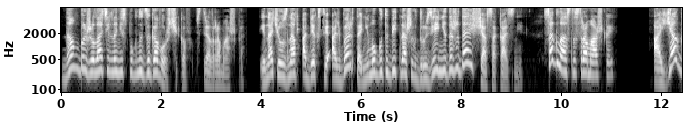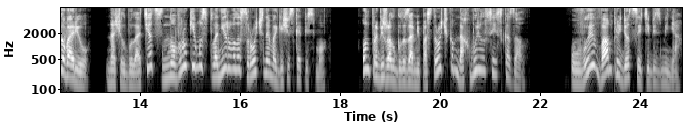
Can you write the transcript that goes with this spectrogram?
Нам бы желательно не спугнуть заговорщиков, встрял Ромашка. Иначе, узнав о бегстве Альберта, они могут убить наших друзей, не дожидаясь часа казни. Согласна с Ромашкой. А я говорю, — начал был отец, но в руки ему спланировало срочное магическое письмо. Он пробежал глазами по строчкам, нахмурился и сказал. «Увы, вам придется идти без меня.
